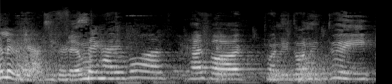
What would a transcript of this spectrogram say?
Hello Jasper. Say hi vlog. Hi vlog 2023.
